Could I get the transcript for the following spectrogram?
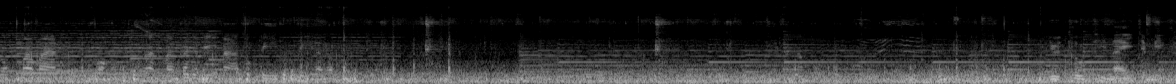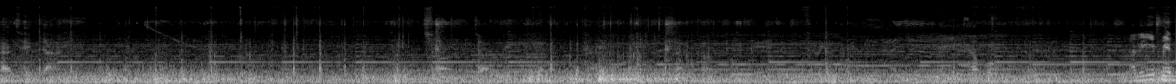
งบประมาณของมันมันก็จะมีมาทุกปีทุกปีแล้วครับผมนี่นะครับผม YouTube ที่ไหนจะมีค่าใช้จ่าย อันนี้เป็น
